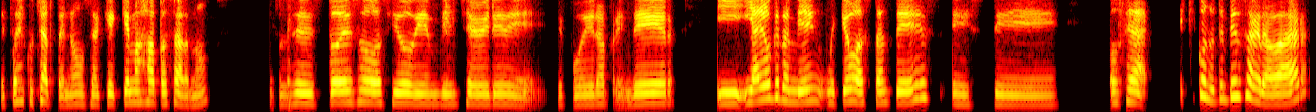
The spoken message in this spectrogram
después de escucharte, ¿no? O sea, ¿qué, qué más va a pasar, ¿no? Entonces, todo eso ha sido bien, bien chévere de, de poder aprender. Y, algo que también me quedo bastante es, este, o sea, es que cuando te empiezas a grabar,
